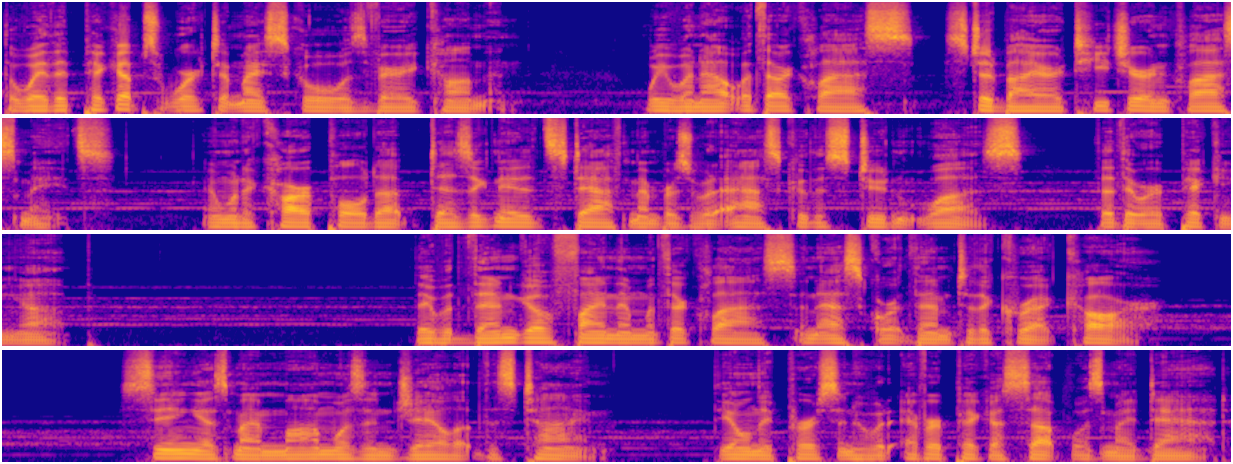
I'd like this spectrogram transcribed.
The way that pickups worked at my school was very common. We went out with our class, stood by our teacher and classmates, and when a car pulled up, designated staff members would ask who the student was that they were picking up. They would then go find them with their class and escort them to the correct car. Seeing as my mom was in jail at this time, the only person who would ever pick us up was my dad.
